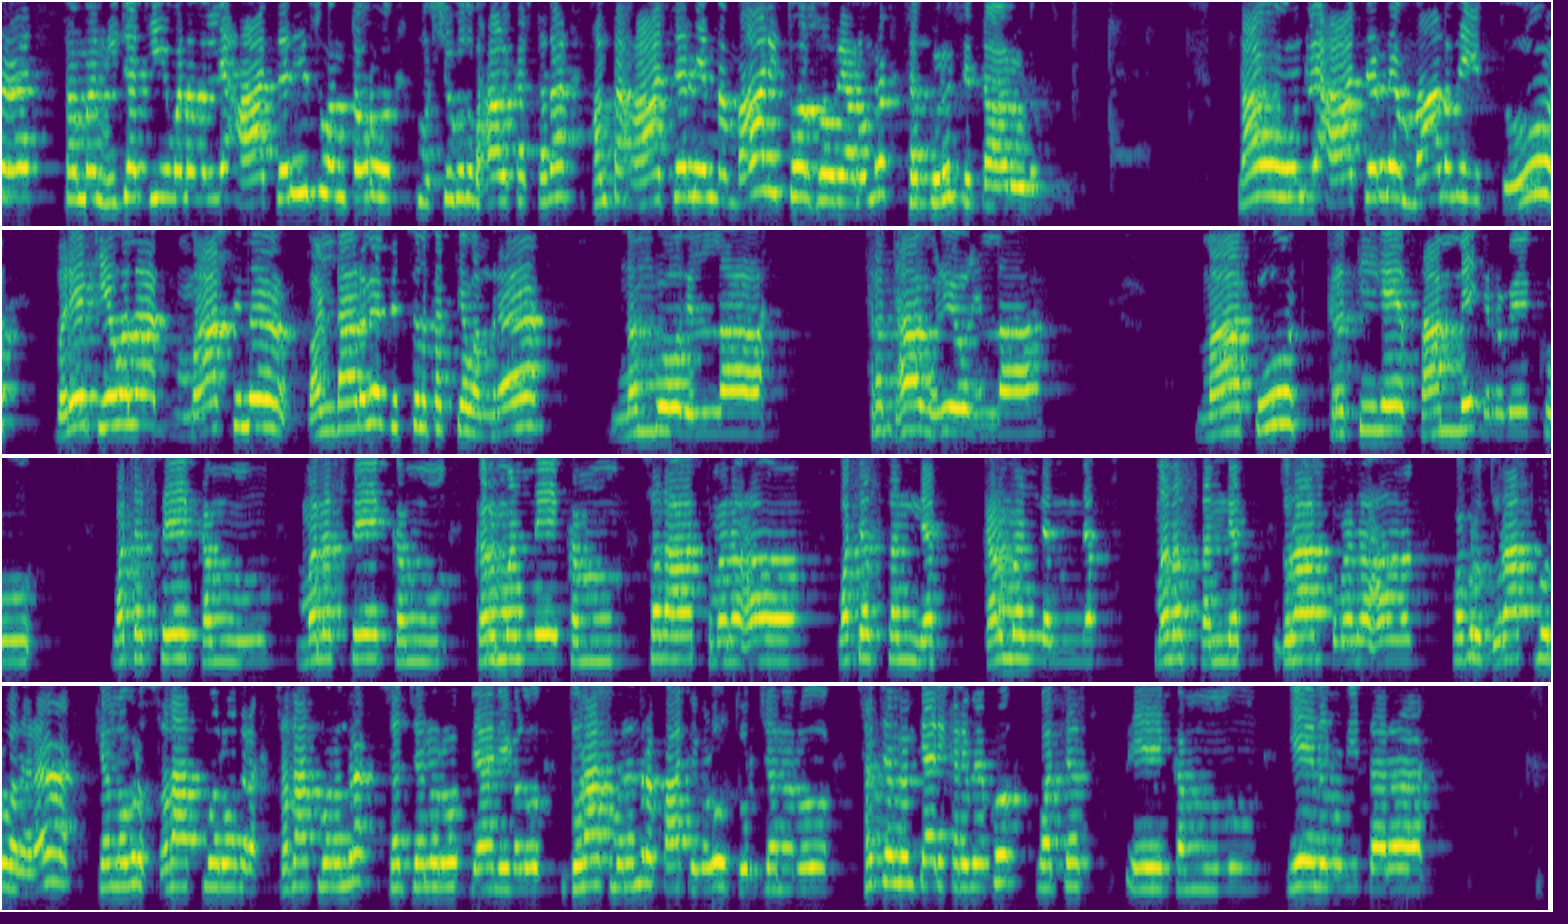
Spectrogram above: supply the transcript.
ತಮ್ಮ ನಿಜ ಜೀವನದಲ್ಲಿ ಆಚರಿಸುವಂತವ್ರು ಸಿಗುದು ಬಹಳ ಕಷ್ಟದ. ಅಂತ ಆಚರಣೆಯನ್ನ ಮಾಡಿ ತೋರಿಸೋರು ಯಾರು ಅಂದ್ರೆ ಸದ್ಗುರು ಸಿದ್ಧಾರೂಢ ನಾವು ಅಂದ್ರೆ ಆಚರಣೆ ಮಾಡದೇ ಇದ್ದು ಬರೇ ಕೇವಲ ಮಾತಿನ ಭಂಡಾರವೇ ಬಿಚ್ಚಲಕತ್ಯವಂದ್ರ ನಂಬೋದಿಲ್ಲ, ಶ್ರದ್ಧಾ ಉಳಿಯೋದಿಲ್ಲ. ಮಾತು ಕೃತಿಗೆ ಸಾಮ್ಯ ಇರಬೇಕು. ವಚಸ್ಸೇ ಕಂ, ಮನಸ್ಸೇ ಕಂ, ಕರ್ಮಣ್ಣೇ ಕಂ, ಸದಾತ್ಮನಃ. ವಚಸ್ಸನ್ಯತ್ ಕರ್ಮಣ್ಯನ್ಯತ್ ಮನಸ್ಸನ್ಯತ್, ದುರಾತ್ಮನಃ. ಒಬ್ರು ದುರಾತ್ಮರು ಅದಾರ, ಕೆಲವೊಬ್ರು ಸದಾತ್ಮರು ಅದರ. ಸದಾತ್ಮರು ಅಂದ್ರ ಸಜ್ಜನರು, ಜ್ಞಾನಿಗಳು. ದುರಾತ್ಮರು ಅಂದ್ರ ಪಾಪಿಗಳು, ದುರ್ಜನರು. ಸಜ್ಜನರಂತ ಯಾರಿಗೆ ಕರಿಬೇಕು? ವಚಸ್ ಏಕಂ ಏನು ನುಡಿತಾರ?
